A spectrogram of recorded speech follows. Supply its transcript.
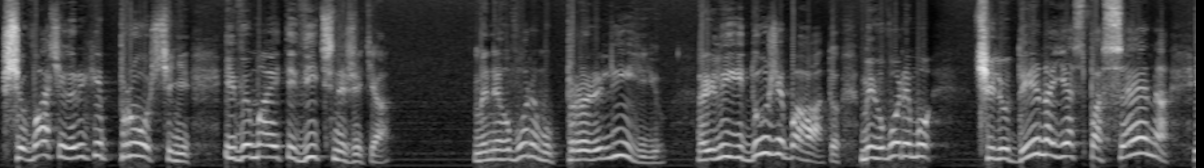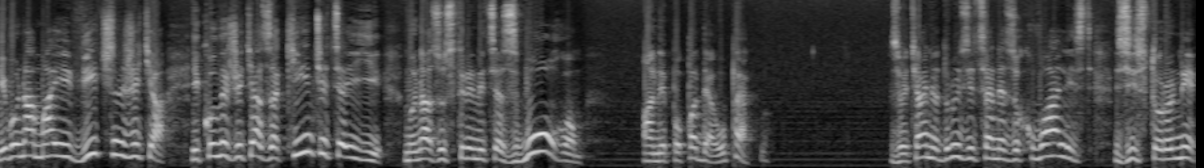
що ваші гріхи прощені і ви маєте вічне життя? Ми не говоримо про релігію. Релігій дуже багато. Ми говоримо, чи людина є спасена, і вона має вічне життя. І коли життя закінчиться її, вона зустрінеться з Богом, а не попаде у пекло. Звичайно, друзі, це не зухвалість зі сторони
